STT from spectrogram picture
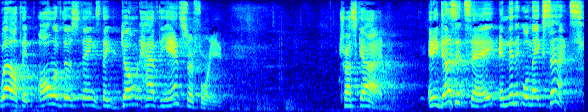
wealth, and all of those things, they don't have the answer for you. Trust God. And he doesn't say, and then it will make sense.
